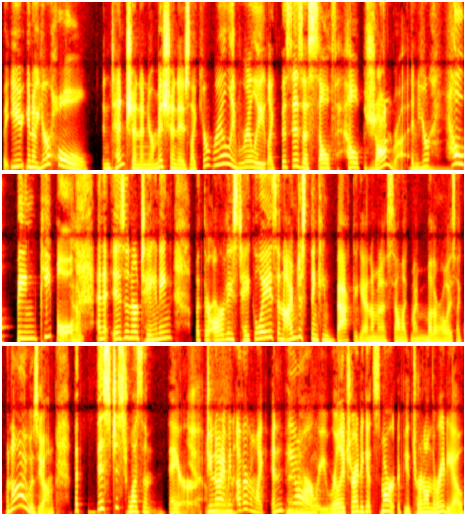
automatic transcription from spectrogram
but you, you know, your whole intention and your mission is like you're really, really like this is a self-help genre and you're Mhm. helping people. Yep. And it is entertaining but there are these takeaways. And I'm just thinking back again. I'm going to sound like my mother always, like when I was young, but this just wasn't there. Yeah. Do you know what I mean? Other than like NPR, where you really try to get smart if you turn on the radio,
